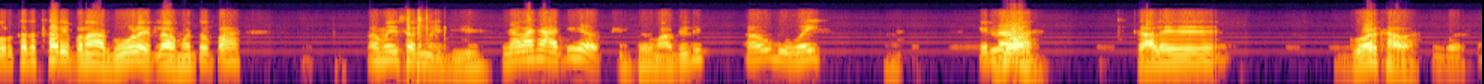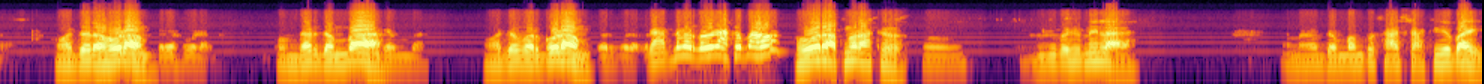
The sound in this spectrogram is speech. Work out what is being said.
ઓળખે તો ખરી પણ આ ગોળ એટલે અમે તો પા અમે શરમાઈ જઈએ. ના વાત સાચી છે. શરમ આવતી હતી? આવું બોવાઈ એટલે કાલે ગોળ ખાવા. ગોર રહોડામ. રહોડા ઉમદાર જંબા. જમવા હોજે વરગોડામ બરોબર રાતનો વરઘોડો રાખો પાહો? હો રાતનો રાખ્યો. બીજું કશું નહીં લાયા. અને જમવામાં તો સાસ રાખીએ ભાઈ.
